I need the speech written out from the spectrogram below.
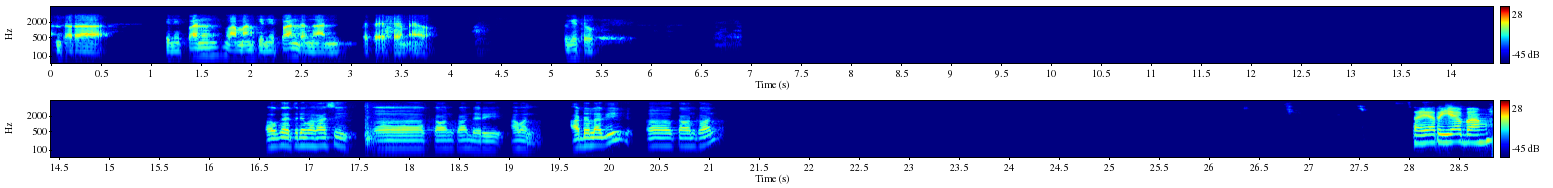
antara Kinipan, Laman Kinipan dengan PT SML. Begitu. Oke, terima kasih eh, kawan-kawan uh, dari Aman. Ada lagi eh, kawan-kawan? Uh, Saya Ria, Bang.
